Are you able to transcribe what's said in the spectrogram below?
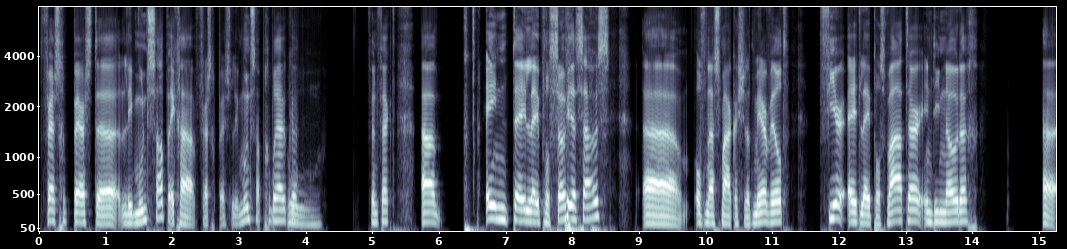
vers geperste limoensap. Ik ga vers geperste limoensap gebruiken. Oeh. Fun fact. Uh, één theelepel sojasaus. Uh, of naar smaak als je dat meer wilt. Vier eetlepels water, indien nodig. Uh,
